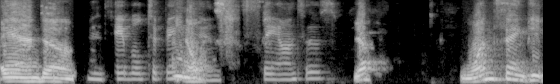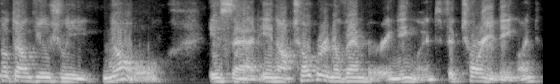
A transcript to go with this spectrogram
yeah. and, um, and table tipping you know, and seances. Yep, one thing people don't usually know is that in October, and November in England, Victorian England,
